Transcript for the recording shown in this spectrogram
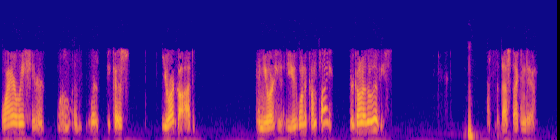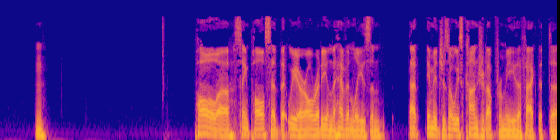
why are we here? Well, because you are God, and you are you want to come play. You're going to the movies. Best I can do. Hmm. Paul, uh, St. Paul said that we are already in the heavenlies and that image is always conjured up for me, the fact that, uh,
